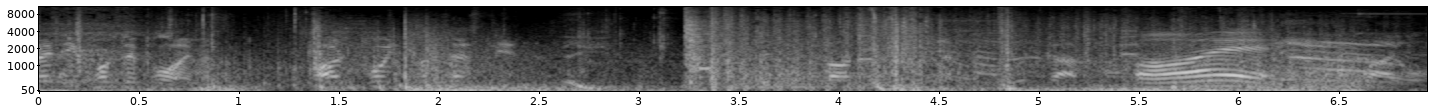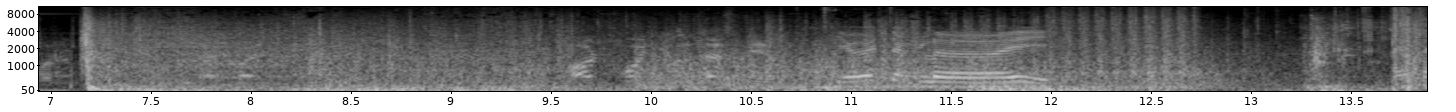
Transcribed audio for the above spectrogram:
ready for deployment. Hard point contested. Launching. Good copy. โอ้ย Flyover. Hard point contested. เยอะจังเลย ไปไป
